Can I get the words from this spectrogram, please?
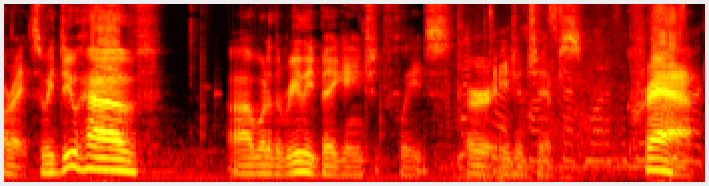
All right. So we do have uh, one of the really big ancient fleets or ancient ships. Crap.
